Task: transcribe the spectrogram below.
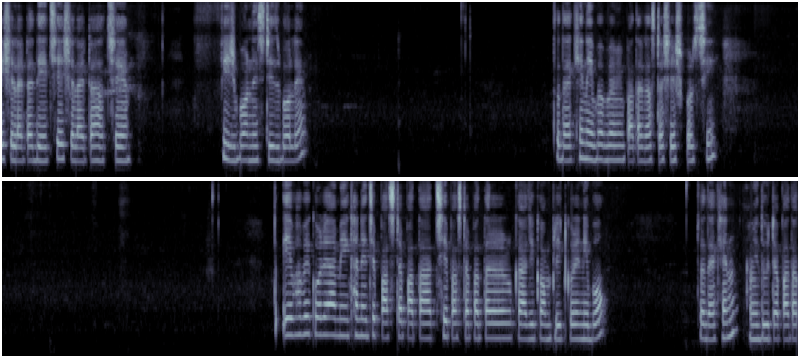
এই সেলাইটা দিয়েছি। এই সেলাইটা হচ্ছে ফিশ বন স্টিচ বলে। তো দেখেন এইভাবে আমি পাতার কাজটা শেষ করছি। তো এভাবে করে আমি এখানে যে পাঁচটা পাতা আছে, পাঁচটা পাতার কাজই কমপ্লিট করে নিব। তো দেখেন, আমি দুইটা পাতা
